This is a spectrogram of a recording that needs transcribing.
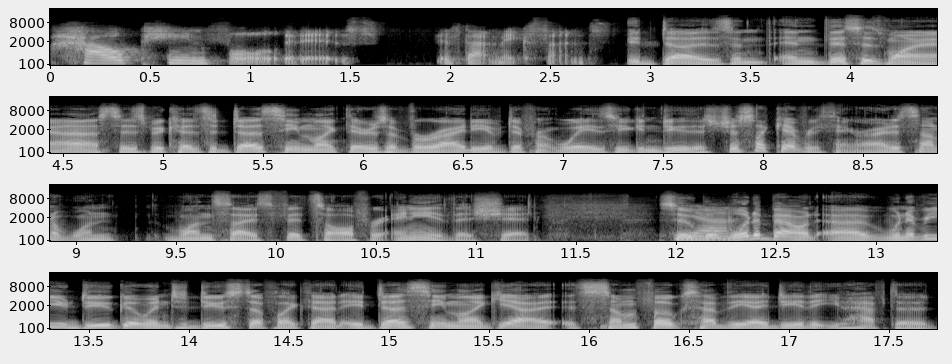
how painful it is if that makes sense. It does. And and this is why I asked is because it does seem like there's a variety of different ways you can do this, just like everything, right? It's not a one one size fits all for any of this shit. So, yeah. but what about uh, whenever you do go in to do stuff like that? It does seem like, yeah, some folks have the idea that you have to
